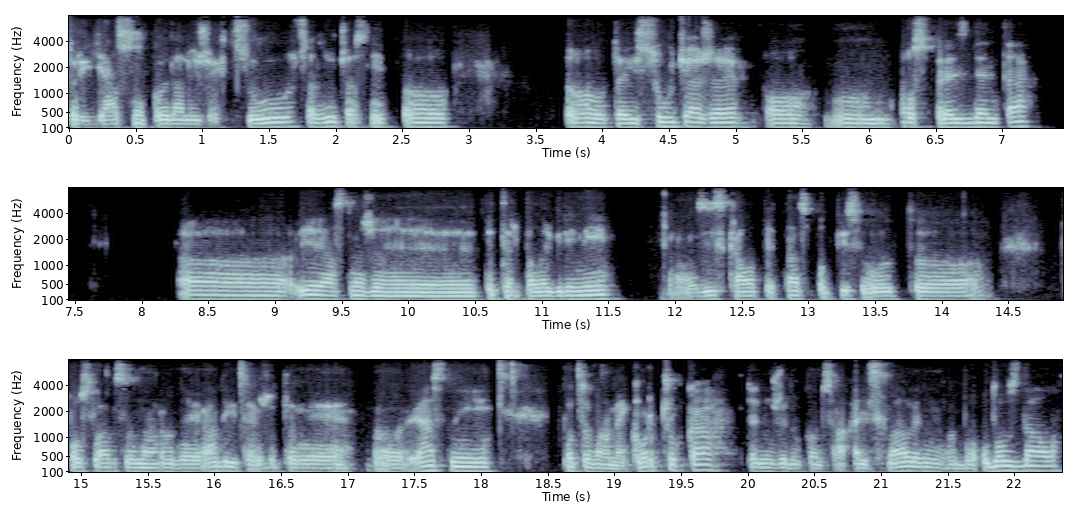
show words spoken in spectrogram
ktorí jasne povedali, že chcú sa zúčastniť toho toho, tej súťaže o um, post prezidenta. Uh, je jasné, že Peter Pellegrini uh, získal 15 podpisov od poslancov Národnej rady, takže ten je uh, jasný. Potom máme Korčoka, ten už je dokonca aj schválený, lebo odovzdal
